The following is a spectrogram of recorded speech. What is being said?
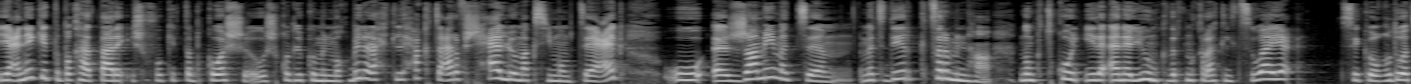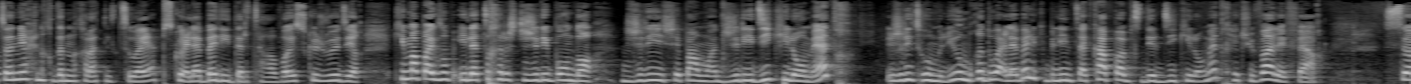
يعني كي تطبق هاد الطريق شوفوا كي تطبق واش واش قلت لكم من مقبل راح تلحق تعرف شحال لو ماكسيموم تاعك وجامي ما ما تدير كتر منها. دونك تقول إلى أنا اليوم قدرت نقرأ ثلاث سوايع سيكو غدوه تانية حنقدر نقرا ثلاث سوايع باسكو على بالي درتها فاي سكو جو دير كيما باغ اكزومبل الا تخرج تجري بوندون تجري شي با موا تجري 10 كيلومتر جريتهم اليوم غدوه على بالك بلي انت كابابل تدير 10 كيلومتر اي تو فا لي فير So,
